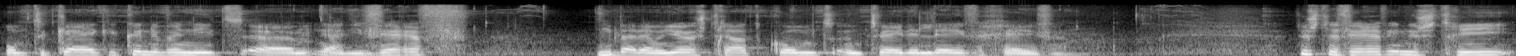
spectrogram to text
om te kijken, kunnen we niet uh, ja, die verf die bij de Milieustraat komt een tweede leven geven. Dus de verfindustrie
